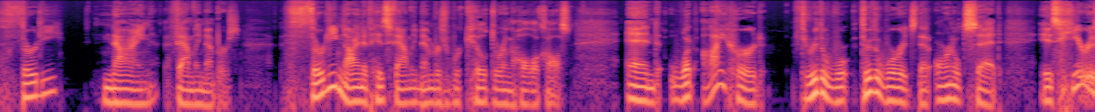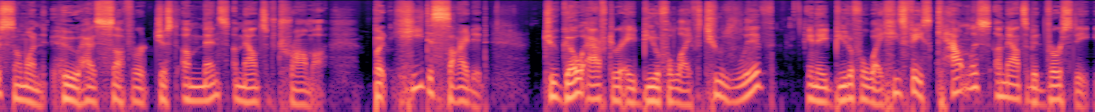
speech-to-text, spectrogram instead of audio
39 family members. 39 of his family members were killed during the Holocaust. And what I heard through the through the words that Arnold said is here is someone who has suffered just immense amounts of trauma, but he decided to go after a beautiful life, to live in a beautiful way. He's faced countless amounts of adversity,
